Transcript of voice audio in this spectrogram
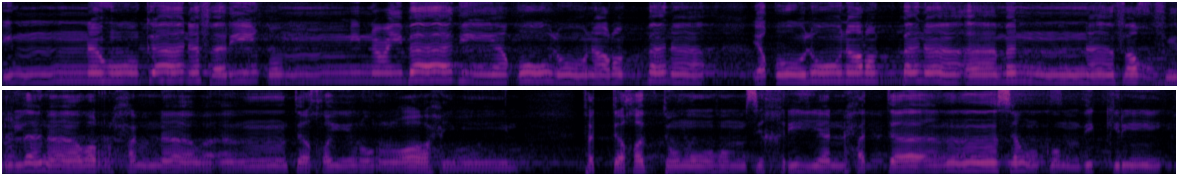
إنه كان فريق من عبادي يقولون ربنا يقولون ربنا آمنا فاغفر لنا وارحمنا وأنت خير الراحمين. فاتخذتموهم سخريا حتى أنسوكم ذكري.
